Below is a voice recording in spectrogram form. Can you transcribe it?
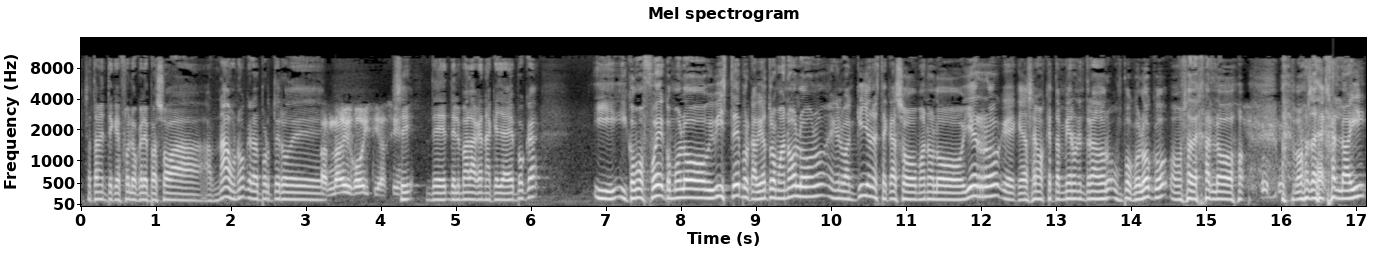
exactamente qué fue lo que le pasó a Arnau, ¿no? Que era el portero de... Arnau y Goitia, sí. Sí, de- del Málaga en aquella época. ¿Y, cómo fue? ¿Cómo lo viviste? Porque había otro Manolo ¿no? en el banquillo, en este caso Manolo Hierro, que, que ya sabemos que también era un entrenador un poco loco. Vamos a dejarlo, vamos a dejarlo ahí.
